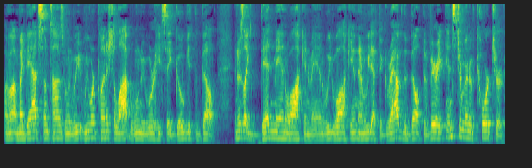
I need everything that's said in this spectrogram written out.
Um, my dad sometimes when we, we weren't punished a lot, but when we were, he'd say, go get the belt. And it was like dead man walking, man. We'd walk in there and we'd have to grab the belt, the very instrument of torture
